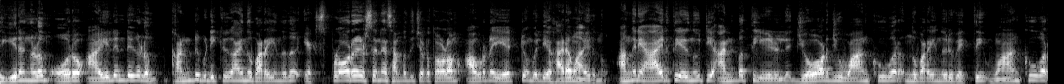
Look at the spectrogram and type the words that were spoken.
തീരങ്ങളും ഓരോ ഐലൻഡുകളും കണ്ടുപിടിക്കുക എന്ന് പറയുന്നത് എക്സ്പ്ലോറേഴ്സിനെ സംബന്ധിച്ചിടത്തോളം അവരുടെ ഏറ്റവും വലിയ ഹരമായിരുന്നു. അങ്ങനെ ആയിരത്തി എഴുന്നൂറ്റി അൻപത്തി ഏഴിൽ ജോർജ് വാങ്കൂവർ എന്ന് പറയുന്ന ഒരു വ്യക്തി വാങ്കൂവർ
